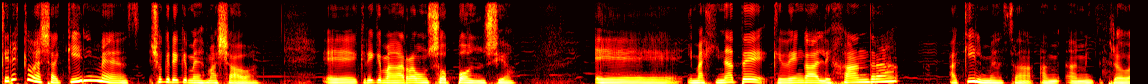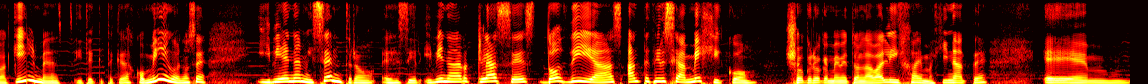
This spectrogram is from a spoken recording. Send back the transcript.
¿querés que vaya a Quilmes? Yo creí que me desmayaba. Eh, creí que me agarraba un soponcio. Eh, imagínate que venga Alejandra a Quilmes, a, pero a Quilmes, y te, quedas conmigo, no sé. Y viene a mi centro, es decir, y viene a dar clases dos días antes de irse a México. Yo creo que me meto en la valija, imagínate. Em,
